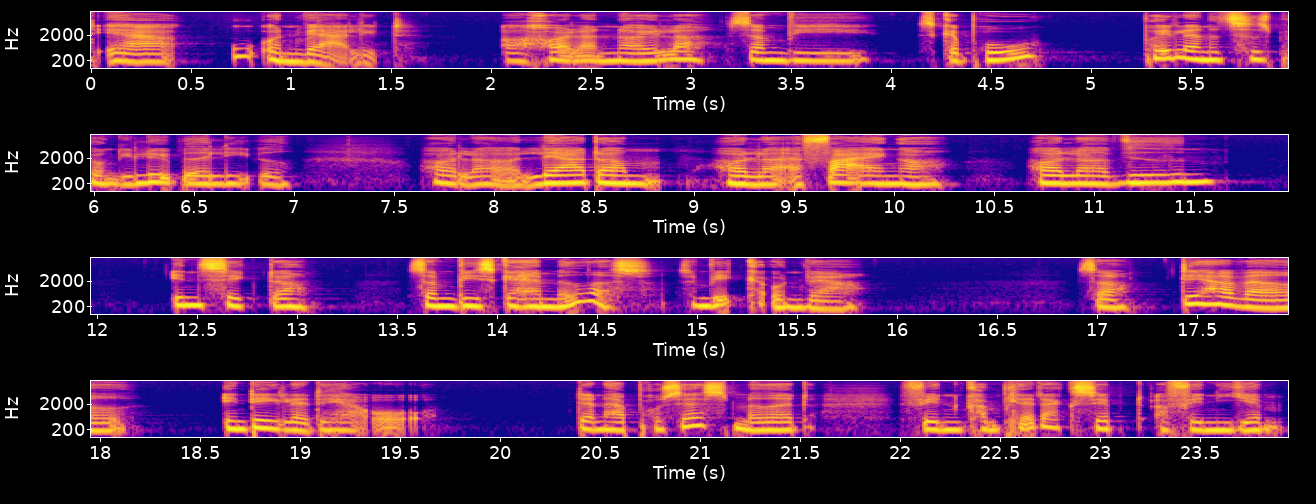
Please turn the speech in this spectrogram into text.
det er uundværligt og holder nøgler, som vi skal bruge på et eller andet tidspunkt i løbet af livet. Holder lærdom, holder erfaringer, holder viden, indsigter, som vi skal have med os, som vi ikke kan undvære. Så det har været en del af det her år. Den her proces med at finde komplet accept og finde hjem.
